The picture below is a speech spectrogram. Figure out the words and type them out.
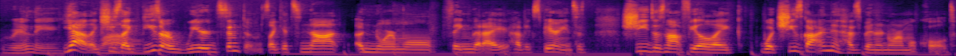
Really? yeah, like she's like, these are weird symptoms. Like it's not a normal thing that I have experienced. She does not feel like what she's gotten has been a normal cold.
